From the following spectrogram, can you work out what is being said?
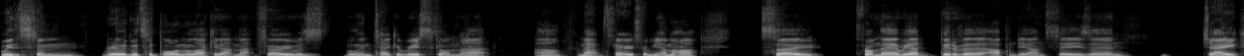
with some really good support. And we're lucky that Matt Ferry was willing to take a risk on that. Um, Matt Ferry from Yamaha. So from there, we had a bit of a up and down season. Jake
